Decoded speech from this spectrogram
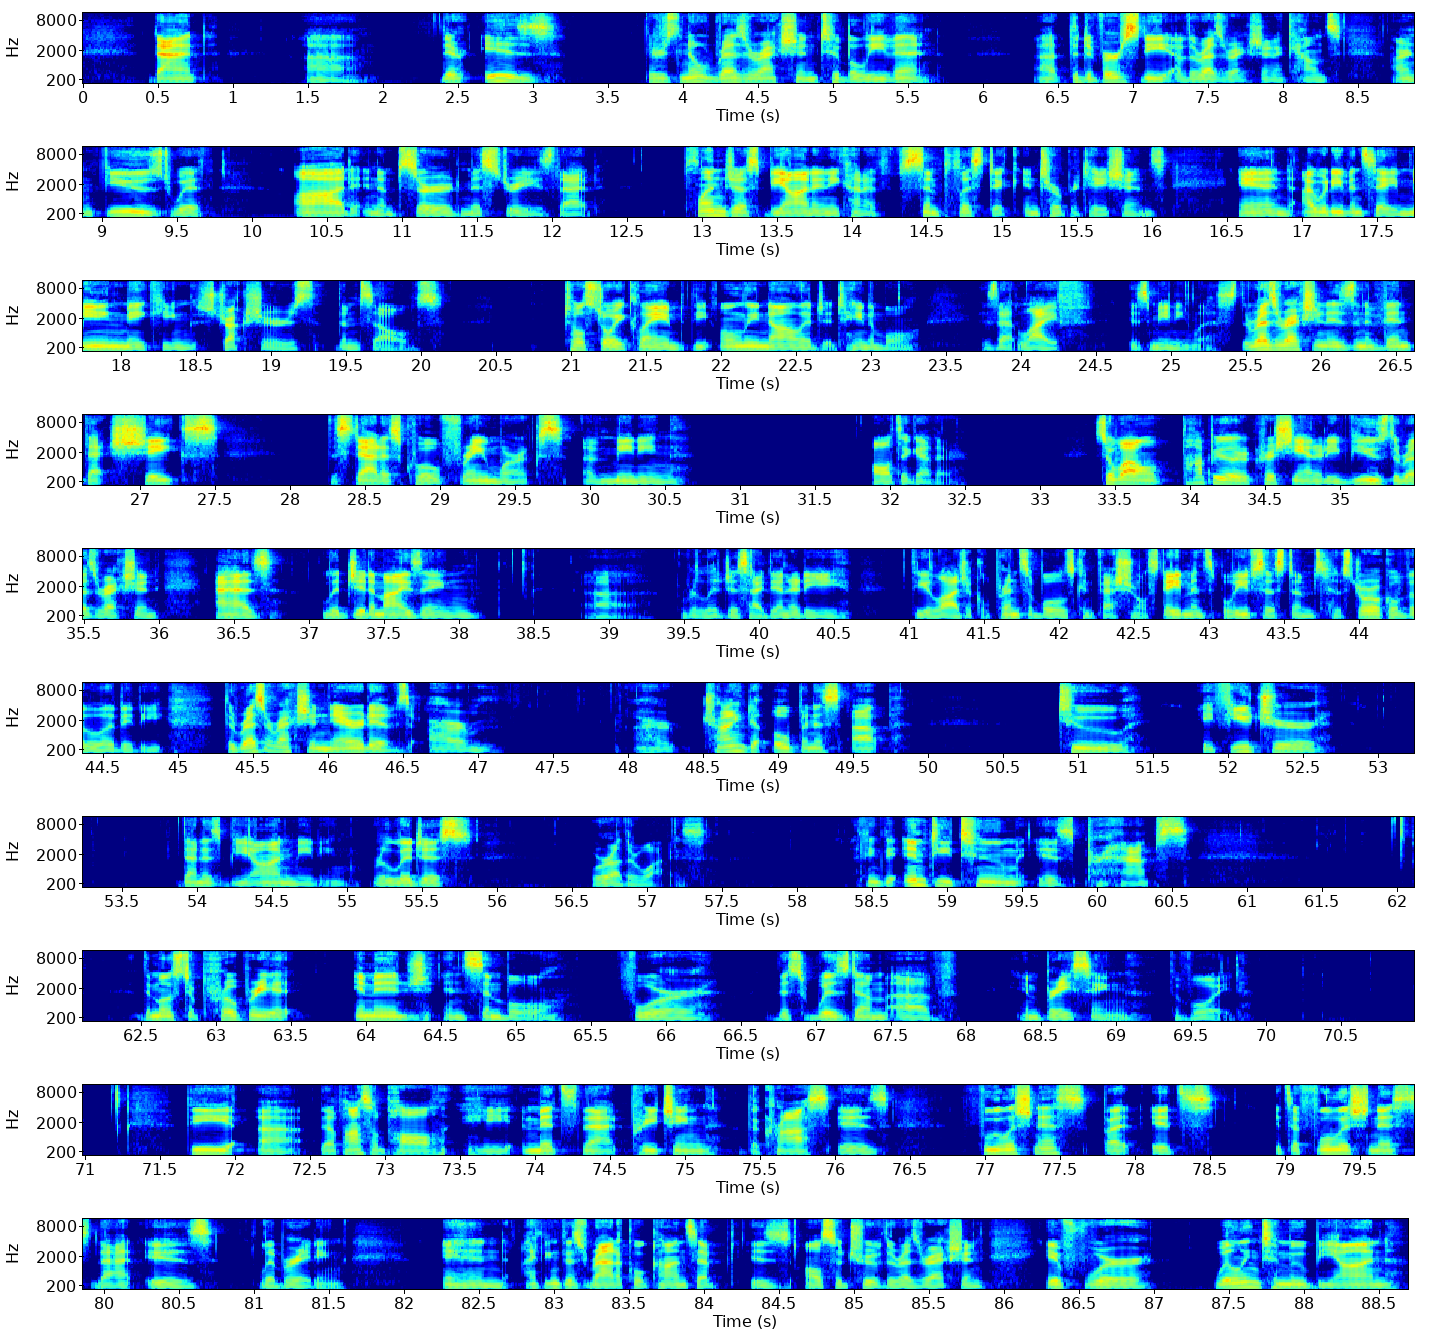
that uh, there is, there's no resurrection to believe in. Uh, the diversity of the resurrection accounts are infused with odd and absurd mysteries that plunge us beyond any kind of simplistic interpretations, and I would even say meaning making structures themselves. Tolstoy claimed the only knowledge attainable is that life is meaningless. The resurrection is an event that shakes the status quo frameworks of meaning altogether. So while popular Christianity views the resurrection as legitimizing uh, religious identity, theological principles, confessional statements, belief systems, historical validity, the resurrection narratives are, are trying to open us up to a future that is beyond meaning, religious or otherwise. I think the empty tomb is perhaps the most appropriate image and symbol for this wisdom of embracing the void. The, uh, the Apostle Paul, he admits that preaching the cross is foolishness, but it's, it's a foolishness that is liberating. And I think this radical concept is also true of the resurrection. If we're willing to move beyond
